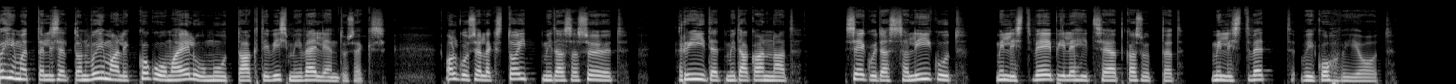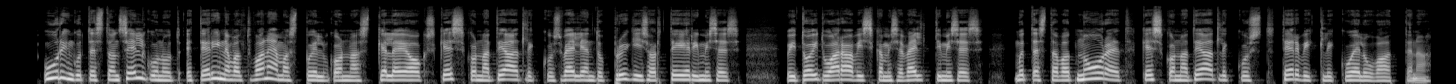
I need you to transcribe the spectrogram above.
põhimõtteliselt on võimalik kogu oma elu muuta aktivismi väljenduseks. olgu selleks toit, mida sa sööd, riided, mida kannad, see, kuidas sa liigud, millist veebilehitsejat kasutad, millist vett või kohvi jood uuringutest on selgunud, et erinevalt vanemast põlvkonnast, kelle jaoks keskkonnateadlikkus väljendub prügi sorteerimises või toidu äraviskamise vältimises, mõtestavad noored keskkonnateadlikkust tervikliku eluvaatena.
